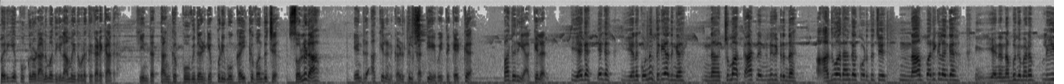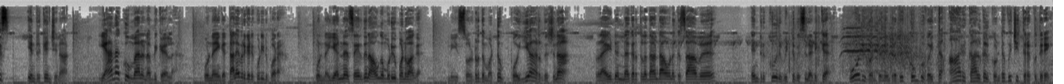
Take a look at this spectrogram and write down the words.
பெரிய பூக்களோட அனுமதி இல்லாம இது உனக்கு கிடைக்காது. இந்த தங்க பூவிதழ் எப்படி உன் கைக்கு வந்துச்சு? சொல்லுடா! என்று அகிலன் கழுத்தில் கத்தியை வைத்து கேட்க பதறிய அகிலன் ஏங்க ஏங்க எனக்கு ஒண்ணும் தெரியாதுங்க. நான் சும்மா காட்டுல நின்னுகிட்டு இருந்தேன். அதுவா தாங்க கொடுத்துச்சு. நான் பறிக்கலங்க. என்ன நம்புங்க மேடம் ப்ளீஸ். என்று கெஞ்சினான். எனக்கும் மேல நம்பிக்கை இல்ல. உன்னை எங்க தலைவர்கிட்ட கூட்டிட்டு போறேன். உன்னை என்ன செய்யறதுன்னு அவங்க முடிவு பண்ணுவாங்க. நீ சொல்றது மட்டும் பொய்யா இருந்துச்சுன்னா ரைடன் நகரத்துல தாண்டா உனக்கு சாவு? என்று கூறிவிட்டு விசிலடிக்க ஓடி வந்து நின்றது கொம்பு வைத்த ஆறு கால்கள் கொண்ட விசித்திர குதிரை.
